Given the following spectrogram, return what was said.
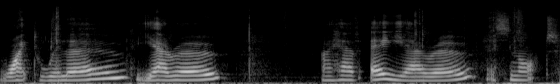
white willow, yarrow. I have a yarrow. It's not.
